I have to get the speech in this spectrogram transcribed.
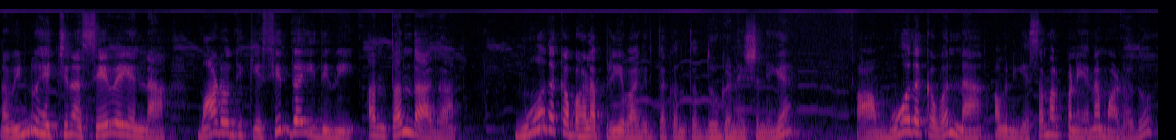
ನಾವು ಇನ್ನೂ ಹೆಚ್ಚಿನ ಸೇವೆಯನ್ನು ಮಾಡೋದಕ್ಕೆ ಸಿದ್ಧ ಇದ್ದೀವಿ ಅಂತಂದಾಗ ಮೋದಕ ಬಹಳ ಪ್ರಿಯವಾಗಿರ್ತಕ್ಕಂಥದ್ದು ಗಣೇಶನಿಗೆ. ಆ ಮೋದಕವನ್ನು ಅವನಿಗೆ ಸಮರ್ಪಣೆಯನ್ನು ಮಾಡೋದು,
